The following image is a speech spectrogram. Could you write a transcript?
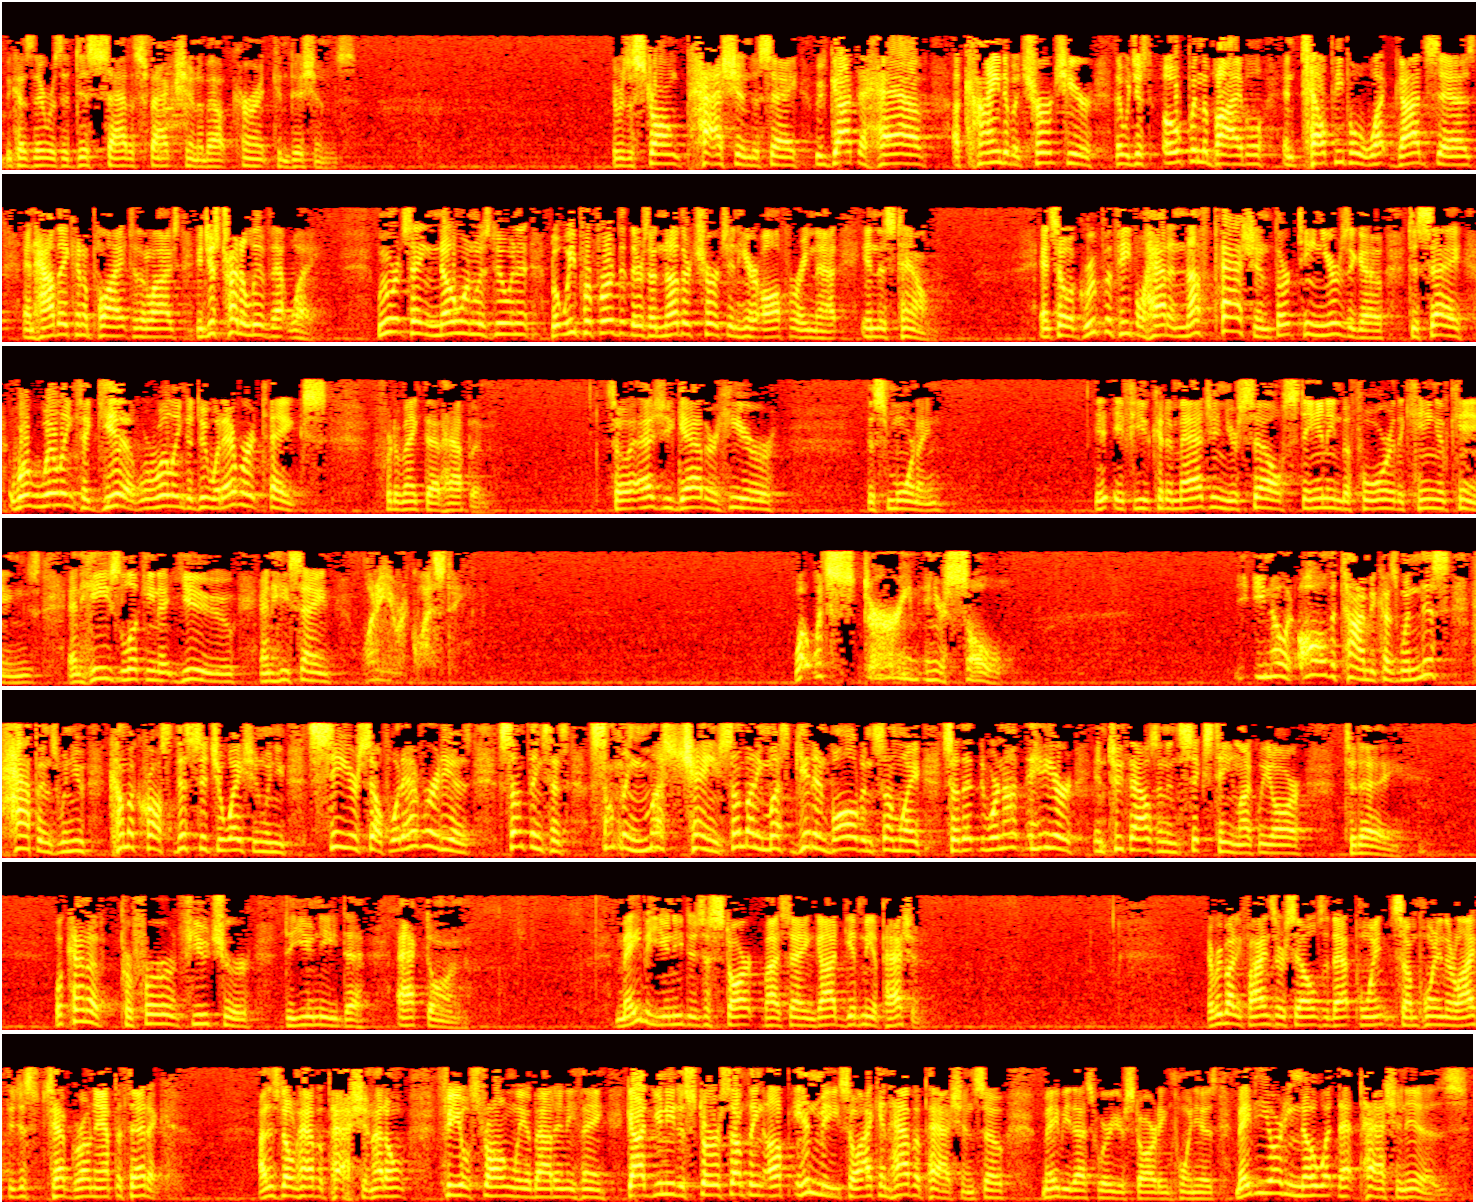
because there was a dissatisfaction about current conditions. There was a strong passion to say, we've got to have a kind of a church here that would just open the Bible and tell people what God says and how they can apply it to their lives and just try to live that way. We weren't saying no one was doing it, but we preferred that there's another church in here offering that in this town. And so a group of people had enough passion 13 years ago to say, we're willing to give, we're willing to do whatever it takes for to make that happen. So as you gather here this morning, if you could imagine yourself standing before the King of Kings and he's looking at you and he's saying, What are you requesting? What, what's stirring in your soul? You know it all the time because when this happens, when you come across this situation, when you see yourself, whatever it is, something says something must change. Somebody must get involved in some way so that we're not here in 2016 like we are today. What kind of preferred future do you need to act on? Maybe you need to just start by saying, God, give me a passion. Everybody finds themselves at that point, some point in their life, they just have grown apathetic. I just don't have a passion. I don't feel strongly about anything. God, you need to stir something up in me so I can have a passion. So maybe that's where your starting point is. Maybe you already know what that passion is.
